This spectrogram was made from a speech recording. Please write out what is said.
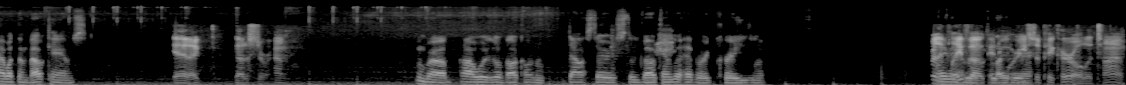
about them Valcams? Yeah, they got us around. Bro, I always go Valcam downstairs. Those Valcams I have are crazy. Really even play Valk anymore. I used to pick her all the time.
